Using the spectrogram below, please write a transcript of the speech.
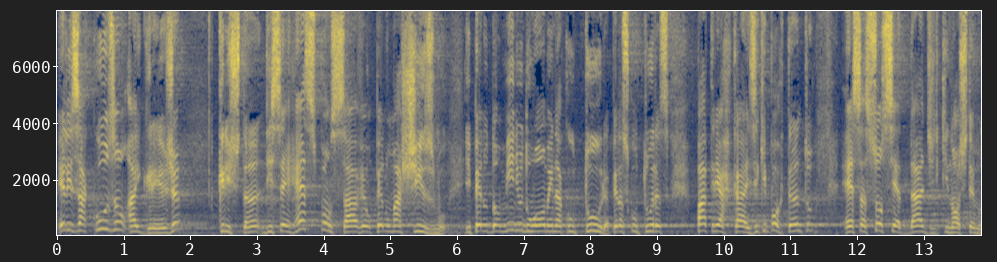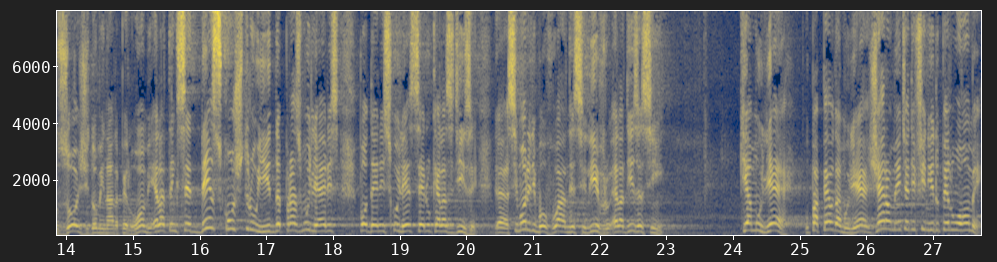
Eles acusam a igreja cristã de ser responsável pelo machismo e pelo domínio do homem na cultura, pelas culturas patriarcais e que, portanto, essa sociedade que nós temos hoje, dominada pelo homem, ela tem que ser desconstruída para as mulheres poderem escolher ser o que elas dizem. Eh, Simone de Beauvoir, nesse livro, ela diz assim: que a mulher, o papel da mulher, geralmente é definido pelo homem.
